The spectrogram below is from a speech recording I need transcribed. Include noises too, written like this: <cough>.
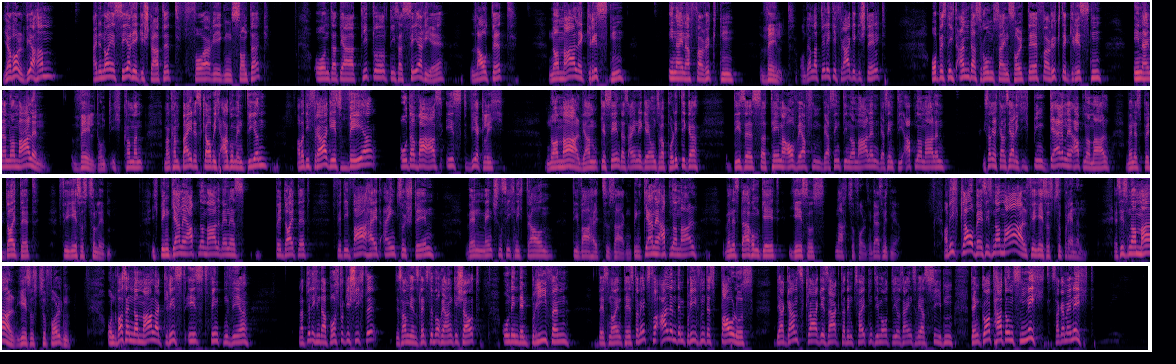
Jawohl, wir haben eine neue Serie gestartet vorigen Sonntag und äh, der Titel dieser Serie lautet Normale Christen in einer verrückten Welt. Und wir haben natürlich die Frage gestellt, ob es nicht andersrum sein sollte, verrückte Christen in einer normalen Welt. Und ich kann man, man kann beides, glaube ich, argumentieren. Aber die Frage ist, wer oder was ist wirklich normal? Wir haben gesehen, dass einige unserer Politiker dieses äh, Thema aufwerfen. Wer sind die Normalen? Wer sind die Abnormalen? Ich sage euch ganz ehrlich, ich bin gerne abnormal, wenn es bedeutet, für Jesus zu leben. Ich bin gerne abnormal, wenn es bedeutet, für die Wahrheit einzustehen, wenn Menschen sich nicht trauen, die Wahrheit zu sagen. Bin gerne abnormal, wenn es darum geht, Jesus nachzufolgen. Wer ist mit mir? Aber ich glaube, es ist normal für Jesus zu brennen. Es ist normal, Jesus zu folgen. Und was ein normaler Christ ist, finden wir natürlich in der Apostelgeschichte. Das haben wir uns letzte Woche angeschaut. Und in den Briefen des Neuen Testaments, vor allem den Briefen des Paulus, der ganz klar gesagt hat im 2. Timotheus 1, Vers 7, denn Gott hat uns nicht, sag einmal nicht,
